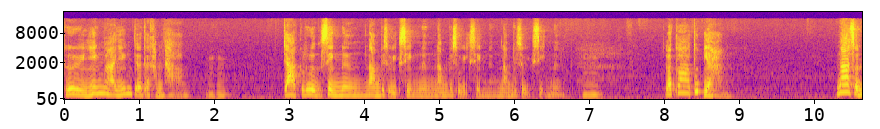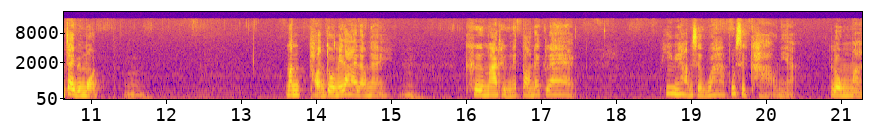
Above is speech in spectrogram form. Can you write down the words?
คือยิ่งมายิ่งเจอแต่คำถามอือฮึจากเรื่องสิ่งหนึ่งนำไปสู่อีกสิ่งหนึ่งนำไปสู่อีกสิ่งหนึ่งนำไปสู่อีกสิ่งหนึ่งอือฮึแล้วก็ทุกอย่าง น่าสนใจไปหมดอืมมันถอนตัวไม่ได้แล้วไงอืมคือมาถึงในตอนแรกๆ พี่มีความรู้สึกว่าผู้สื่อข่าวเนี่ยลงมา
